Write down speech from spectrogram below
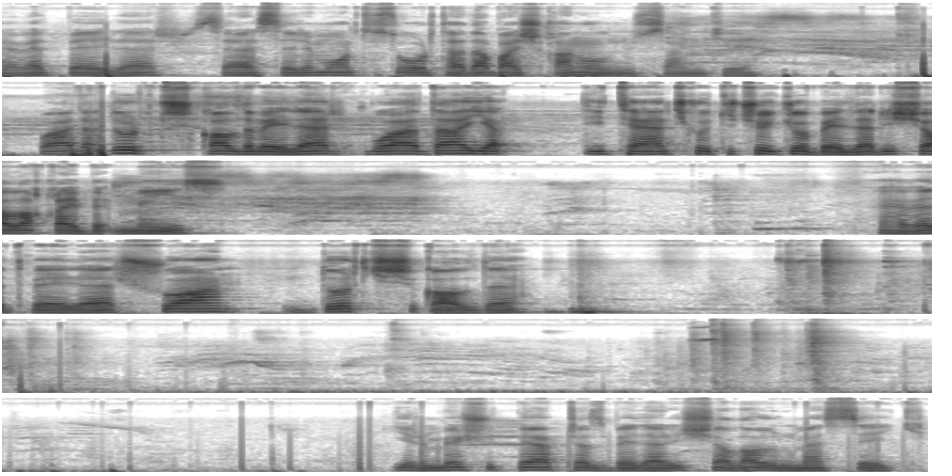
Evet beyler. Serseri Mortis ortada başkan olmuş sanki. Bu arada 4 kişi kaldı beyler. Bu arada ya, internet kötü çekiyor beyler. İnşallah kaybetmeyiz. Evet beyler. Şu an 4 kişi kaldı. ...25 rütbe yapacağız beyler. İnşallah ölmezsek.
